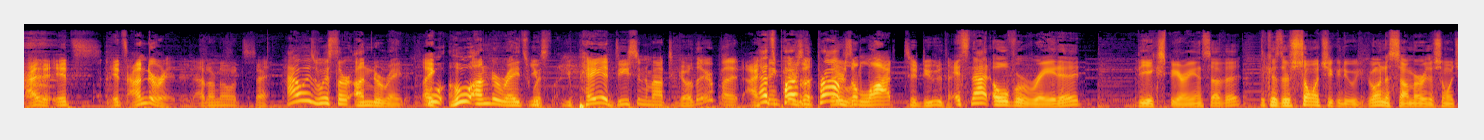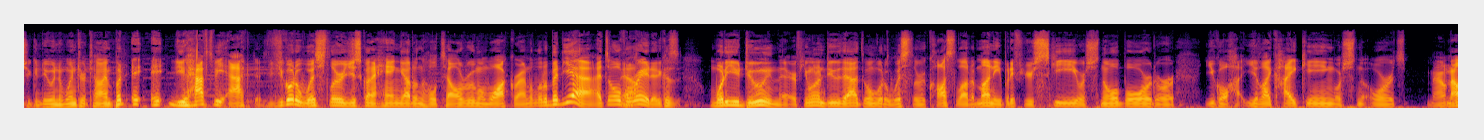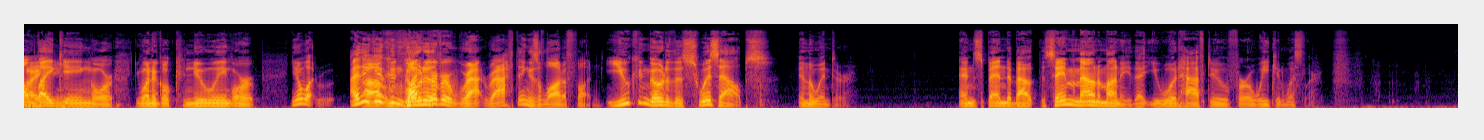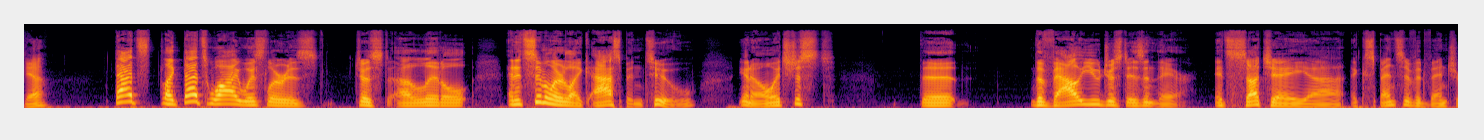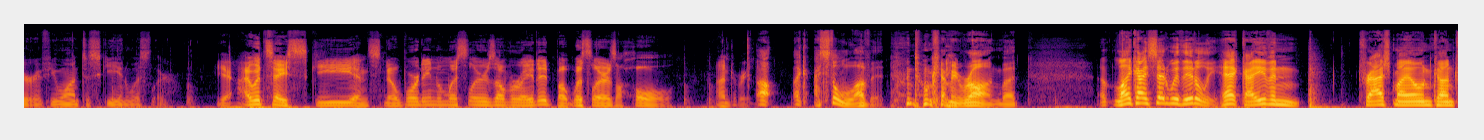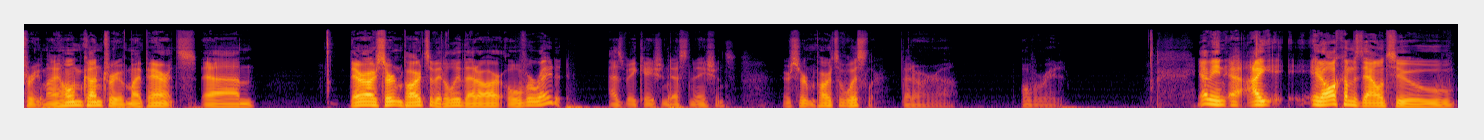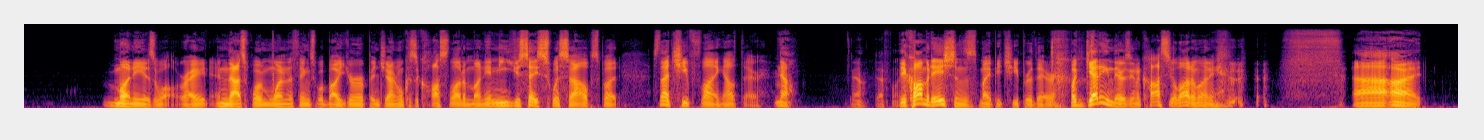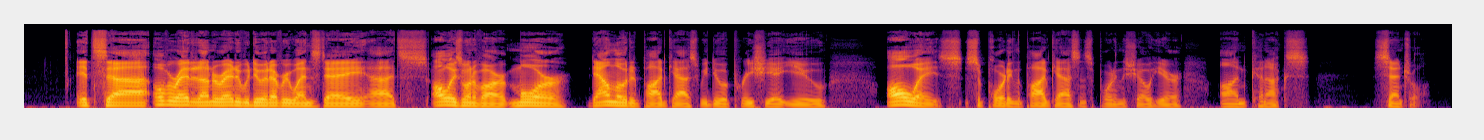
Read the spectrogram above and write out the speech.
I, it's it's underrated. I don't know what to say. How is Whistler underrated? Like, who, who underrates You, Whistler? you pay a decent amount to go there, but I That's think part there's of the a, there's a lot to do there. It's not overrated, the experience of it, because there's so much you can do. If you go in the summer, there's so much you can do in the wintertime, but it, it, you have to be active. If you go to Whistler, you're just going to hang out in the hotel room and walk around a little bit. Yeah, it's overrated because what are you doing there? If you want to do that, don't go to Whistler. It costs a lot of money. But if you ski or snowboard or you go, you like hiking or snow, or it's mountain, mountain biking. biking. or you want to go canoeing or you know what? I think you Uh, can go White to river ra- rafting is a lot of fun. you can go to the Swiss Alps in the winter and spend about the same amount of money that you would have to for a week in Whistler. Yeah, That's like that's why Whistler is just a little and it's similar like Aspen too. You know, it's just the the value just isn't there. It's such a uh, expensive adventure if you want to ski in Whistler. Yeah, I would say ski and snowboarding in Whistler is overrated, but Whistler as a whole underrated. Oh, like I still love it. Don't get me wrong, but like I said with Italy, heck, I even trashed my own country, my home country of my parents. Um, there are certain parts of Italy that are overrated as vacation destinations. There are certain parts of Whistler that are uh, overrated. I mean, I it all comes down to money as well, right? And that's one one of the things about Europe in general because it costs a lot of money. I mean, you say Swiss Alps, but it's not cheap flying out there. No, no, definitely. The accommodations might be cheaper there, but getting there is going to cost you a lot of money. Uh, all right. It's uh, overrated, underrated. We do it every Wednesday. Uh, it's always one of our more downloaded podcasts. We do appreciate you always supporting the podcast and supporting the show here on Canucks Central.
